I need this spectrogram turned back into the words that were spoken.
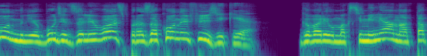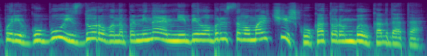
«Он мне будет заливать про законы физики», — говорил Максимилиан, оттопырив губу и здорово напоминая мне белобрысого мальчишку, которым был когда-то.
